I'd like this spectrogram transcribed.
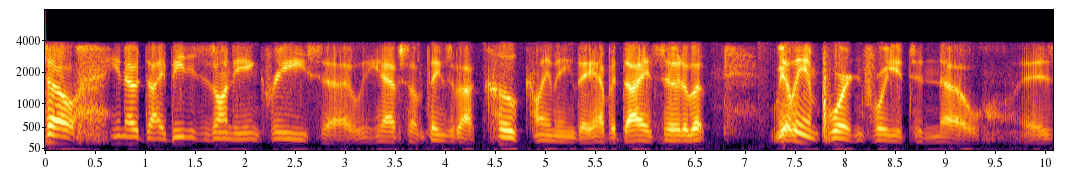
So, you know, diabetes is on the increase. Uh, we have some things about Coke claiming they have a diet soda, but really important for you to know is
